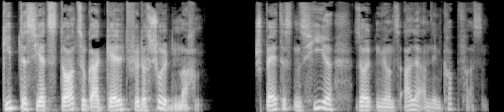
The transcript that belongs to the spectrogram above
gibt es jetzt dort sogar Geld für das Schuldenmachen. Spätestens hier sollten wir uns alle an den Kopf fassen.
